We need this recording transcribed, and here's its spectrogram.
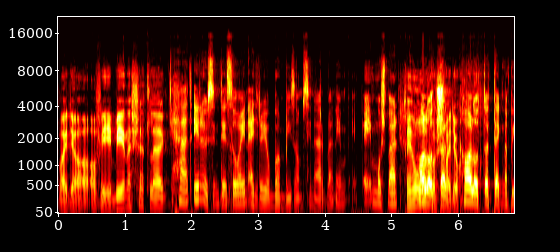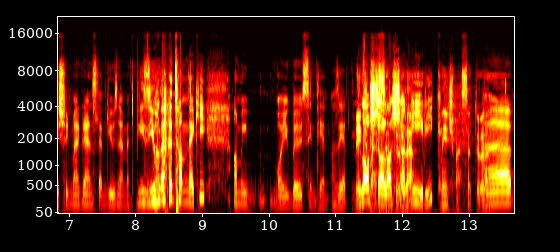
vagy a, a VB-n esetleg? Hát én őszintén szóval én egyre jobban bízom Színárben. Én, én most már én hallottad, vagyok. hallottad tegnap is, hogy már Grand Slam győzelmet vizionáltam neki, ami valljuk be őszintén azért lassan-lassan érik. Nincs messze tőle. Uh,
